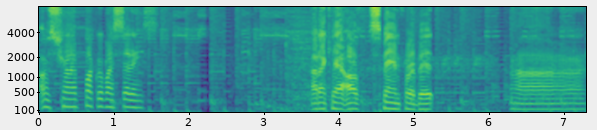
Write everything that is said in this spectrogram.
I was trying to fuck with my settings. I don't care. I'll spam for a bit. Uh...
